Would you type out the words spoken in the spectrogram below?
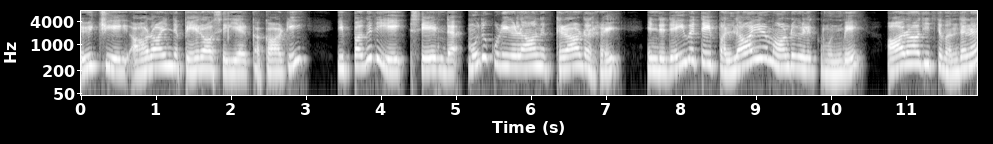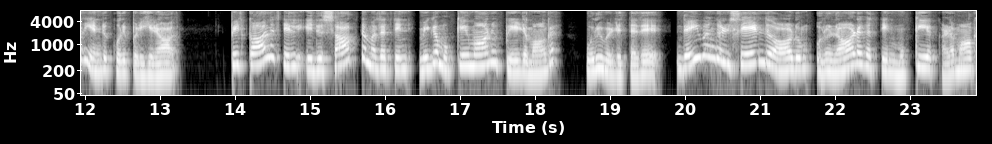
எழுச்சியை ஆராய்ந்த பேராசிரியர் ககாட்டி இப்பகுதியை சேர்ந்த முதுகுடிகளான கிராடர்கள் இந்த தெய்வத்தை பல்லாயிரம் ஆண்டுகளுக்கு முன்பே ஆராதித்து வந்தனர் என்று குறிப்பிடுகிறார். பிற்காலத்தில் இது சாக்த மதத்தின் மிக முக்கியமான பீடமாக உருவெடுத்தது. தெய்வங்கள் சேர்ந்து ஆடும் ஒரு நாடகத்தின் முக்கிய களமாக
